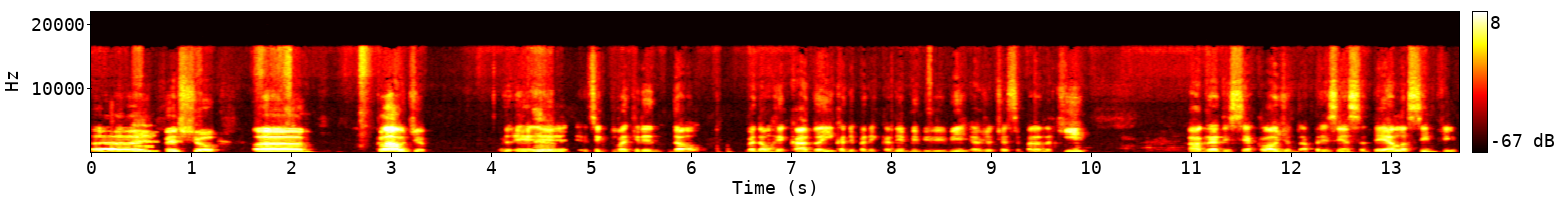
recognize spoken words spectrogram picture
Ai, fechou. Uh, Cláudia, é, é. eu sei que tu vai querer dar, vai dar um recado aí. Cadê? Cadê? Cadê? Eu já tinha separado aqui. Agradecer a Cláudia a presença dela, sempre.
